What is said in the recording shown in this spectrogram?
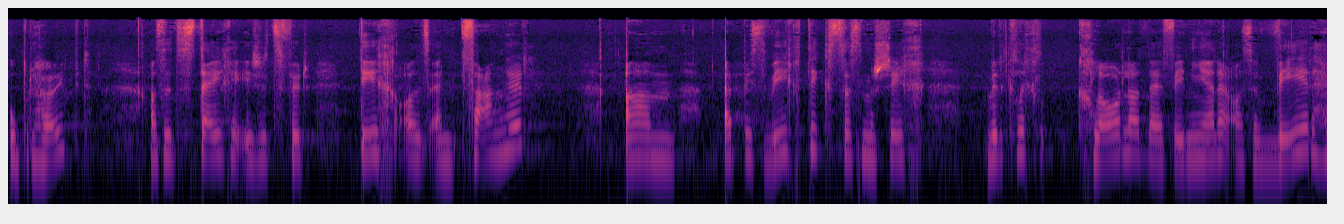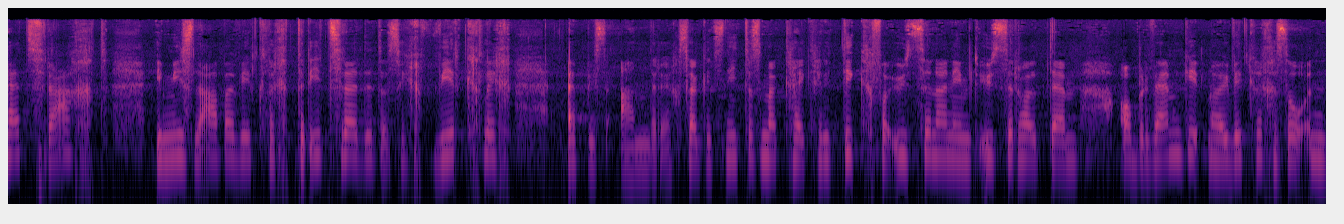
Überhaupt. Also das ich, ist jetzt für dich als Empfänger ähm, etwas Wichtiges, dass man sich wirklich klar definieren Also wer hat das Recht, in mein Leben wirklich reinzureden, dass ich wirklich etwas ändere. Ich sage jetzt nicht, dass man keine Kritik von uns nimmt, außerhalb dem, aber wem gibt man wirklich so eine,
